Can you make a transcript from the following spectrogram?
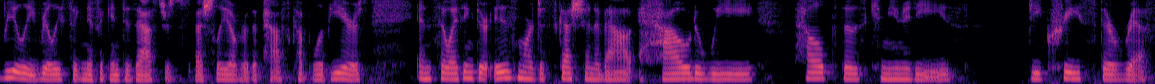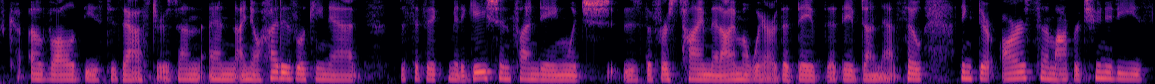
really, really significant disasters, especially over the past couple of years. And so I think there is more discussion about how do we help those communities decrease their risk of all of these disasters. And, and I know HUD is looking at specific mitigation funding, which is the first time that I'm aware that they've that they've done that. So I think there are some opportunities.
